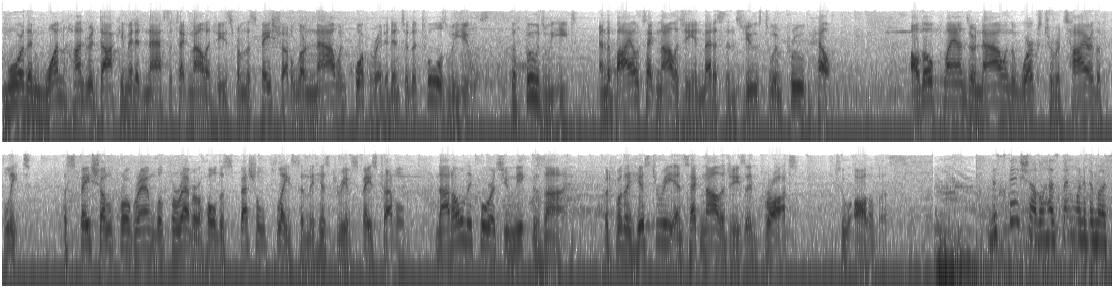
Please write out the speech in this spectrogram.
More than 100 documented NASA technologies from the space shuttle are now incorporated into the tools we use, the foods we eat, and the biotechnology and medicines used to improve health. Although plans are now in the works to retire the fleet, the Space Shuttle program will forever hold a special place in the history of space travel, not only for its unique design, but for the history and technologies it brought to all of us. The Space Shuttle has been one of the most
